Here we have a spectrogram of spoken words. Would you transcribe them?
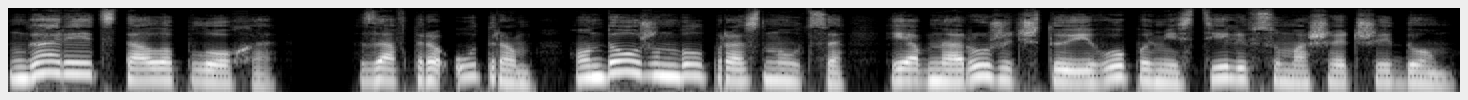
Гарриет стало плохо. Завтра утром он должен был проснуться и обнаружить, что его поместили в сумасшедший дом.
